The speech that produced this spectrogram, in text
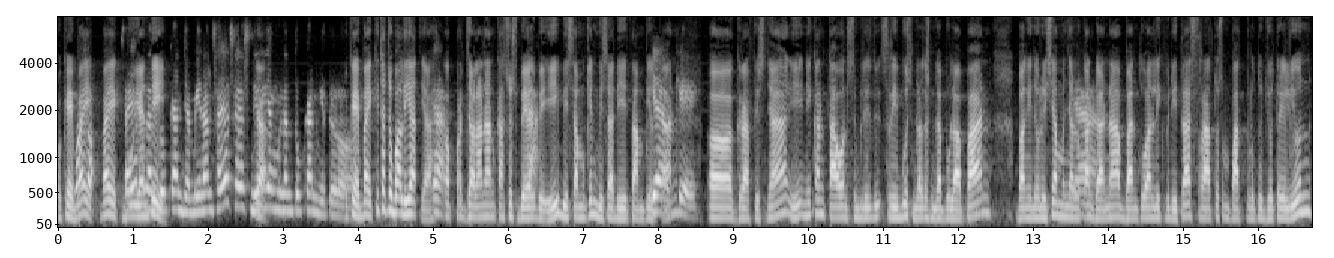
Oke, okay, baik, baik, Bu saya Yanti. menentukan jaminan saya, saya sendiri ya. yang menentukan gitu loh. Oke, okay, baik, kita coba lihat ya, ya. Eh, perjalanan kasus BLBI, ya. bisa mungkin bisa ditampilkan ya, okay. uh, eh, grafisnya. Ini kan tahun 1998, Bank Indonesia menyalurkan ya. dana bantuan likuiditas 147 triliun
